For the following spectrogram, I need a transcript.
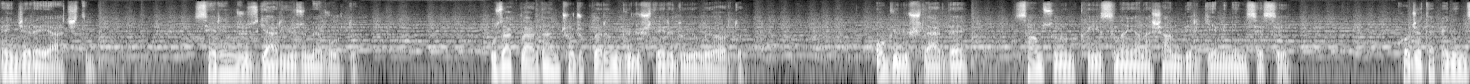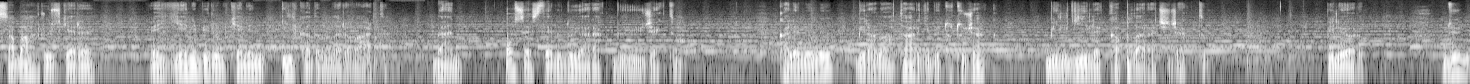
Pencereyi açtım. Serin rüzgar yüzüme vurdu. Uzaklardan çocukların gülüşleri duyuluyordu. O gülüşlerde Samsun'un kıyısına yanaşan bir geminin sesi, Kocatepe'nin sabah rüzgarı ve yeni bir ülkenin ilk adımları vardı. Ben o sesleri duyarak büyüyecektim. Kalemimi bir anahtar gibi tutacak, bilgiyle kapılar açacaktım. Biliyorum, dün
